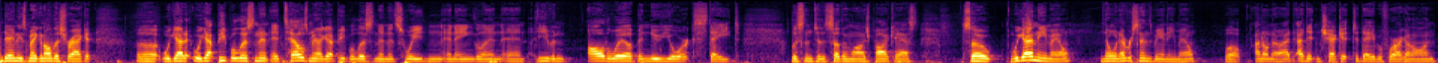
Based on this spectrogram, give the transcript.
Danny's making all this racket. Uh, we got. We got people listening. It tells me I got people listening in Sweden and England and even all the way up in New York State, listening to the Southern Lodge podcast. So we got an email. No one ever sends me an email. Well, I don't know. I, I didn't check it today before I got on.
